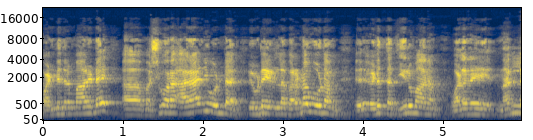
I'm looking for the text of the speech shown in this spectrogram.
പണ്ഡിതന്മാരുടെ മഷൂറ ആരാഞ്ഞുകൊണ്ട് ഇവിടെയുള്ള ഭരണകൂടം എടുത്ത തീരുമാനം വളരെ നല്ല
